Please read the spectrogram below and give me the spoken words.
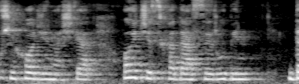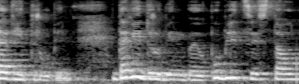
przychodzi na świat ojciec Hadasy Rubin, Dawid Rubin. Dawid Rubin był publicystą,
